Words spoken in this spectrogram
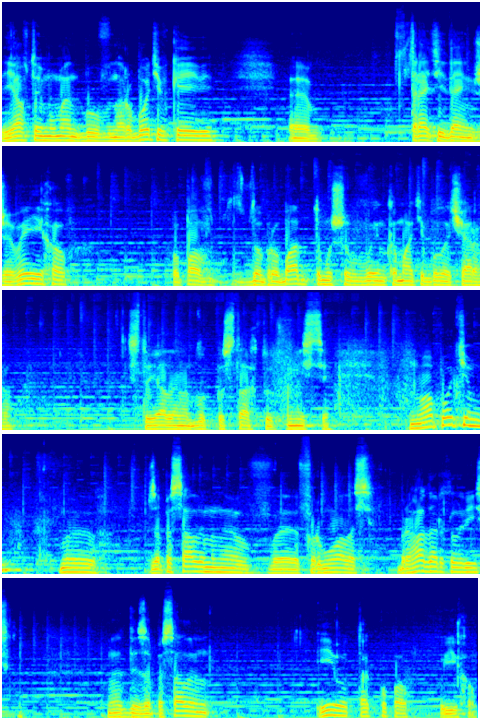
Я в той момент був на роботі в Києві. Е, В третій день вже виїхав, попав в Добробат, тому що в воєнкоматі була черга. Стояли на блокпостах тут в місті. Ну а потім е, записали мене, в, формувалась бригада артилерійська. Мене де записали і от так попав, поїхав.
